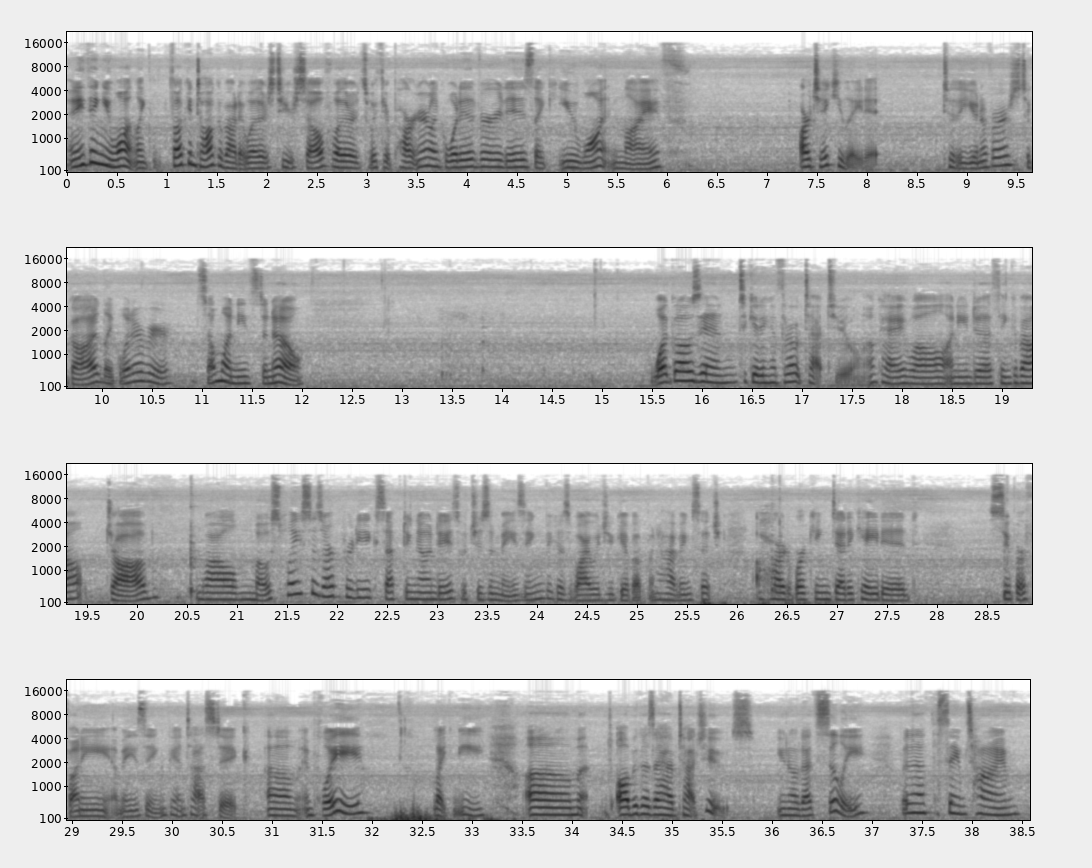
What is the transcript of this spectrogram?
anything you want like fucking talk about it whether it's to yourself whether it's with your partner like whatever it is like you want in life articulate it to the universe to god like whatever someone needs to know what goes into getting a throat tattoo okay well i need to think about job while most places are pretty accepting nowadays which is amazing because why would you give up on having such a hardworking dedicated super funny, amazing, fantastic um, employee like me, um, all because I have tattoos. You know, that's silly. But then at the same time,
